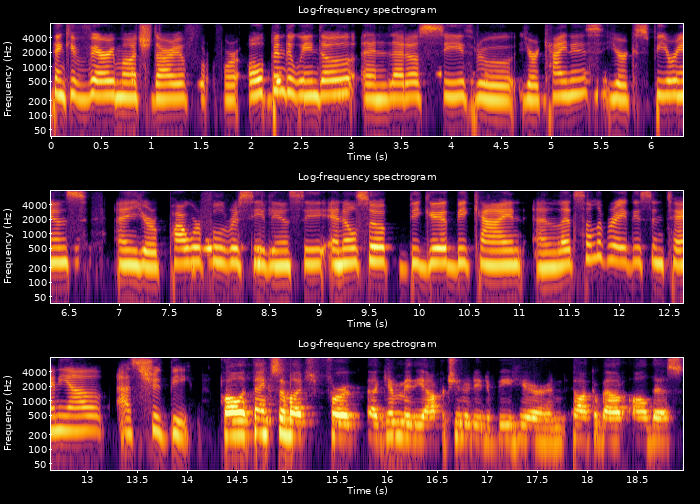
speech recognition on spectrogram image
Thank you very much, Dario, for, for open the window and let us see through your kindness, your experience, and your powerful resiliency. And also be good, be kind, and let's celebrate this centennial as should be. Paula, thanks so much for uh, giving me the opportunity to be here and talk about all this.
